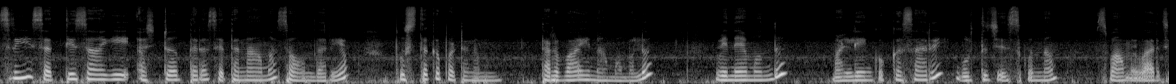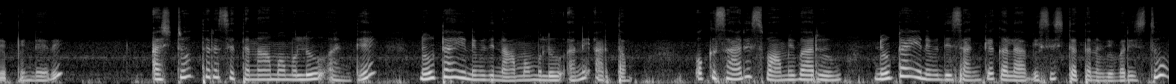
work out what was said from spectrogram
శ్రీ సత్యసాయి అష్టోత్తర శతనామ సౌందర్యం పుస్తక పఠనం తర్వాయి నామములు. వినే ముందు మళ్ళీ ఇంకొకసారి గుర్తు చేసుకుందాం. స్వామివారు చెప్పిండేది అష్టోత్తర శతనామములు అంటే నూట ఎనిమిది నామములు అని అర్థం. ఒకసారి స్వామివారు నూట ఎనిమిది సంఖ్య గల విశిష్టతను వివరిస్తూ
